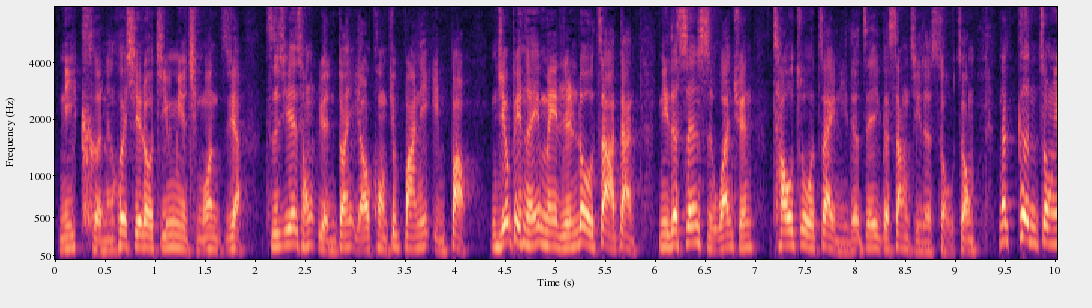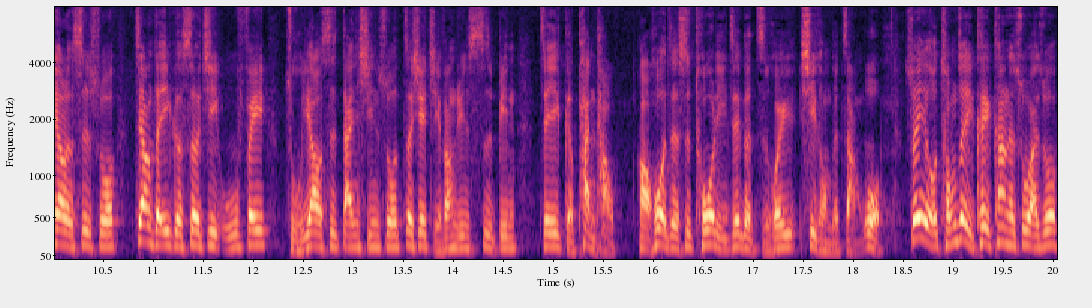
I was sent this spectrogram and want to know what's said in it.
你可能会泄露机密的情况之下，直接从远端遥控就把你引爆，你就变成一枚人肉炸弹，你的生死完全操作在你的这一个上级的手中。那更重要的是说，这样的一个设计，无非主要是担心说这些解放军士兵这一个叛逃，好，或者是脱离这个指挥系统的掌握。所以我从这里可以看得出来说。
